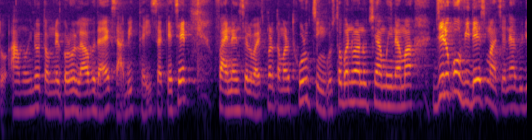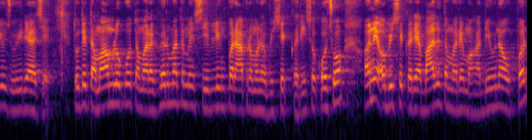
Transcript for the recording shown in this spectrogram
તો આ મહિનો તમને ઘણો લાભદાયક સાબિત થઈ શકે છે. ફાઇનાન્શિયલ વાઇઝ પણ તમારે થોડુંક ચિંગુસ તો બનવાનું છે આ મહિનામાં. જે લોકો વિદેશમાં છે અને આ વીડિયો જોઈ રહ્યા છે, તો તે તમામ લોકો તમારા ઘરમાં તમે શિવલિંગ પર આ પ્રમાણે અભિષેક કરી શકો છો. અને અભિષેક કર્યા બાદ તમારે મહાદેવના ઉપર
